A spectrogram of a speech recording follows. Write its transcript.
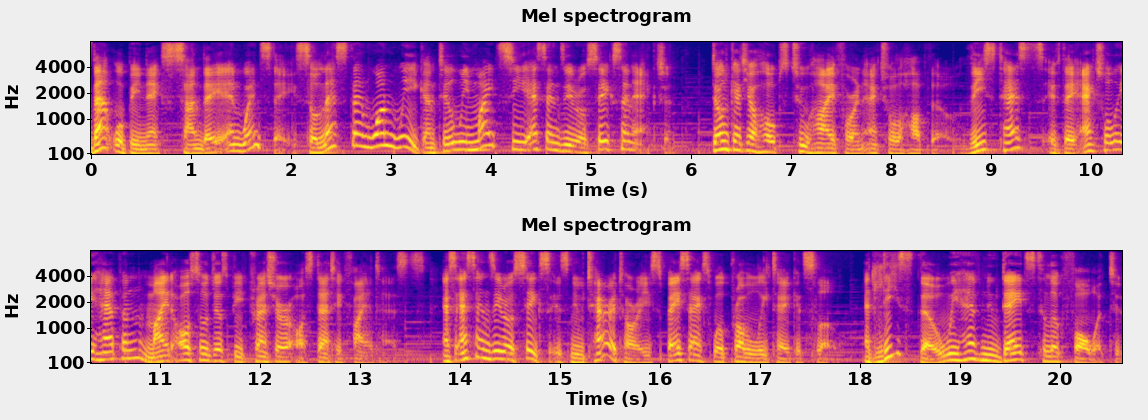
That will be next Sunday and Wednesday, so less than one week until we might see SN06 in action. Don't get your hopes too high for an actual hop though. These tests, if they actually happen, might also just be pressure or static fire tests. As SN06 is new territory, SpaceX will probably take it slow. At least though, we have new dates to look forward to.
